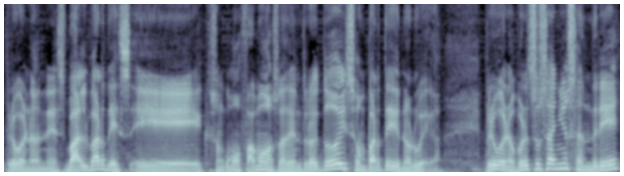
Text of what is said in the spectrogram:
Pero bueno, en Svalbard es, eh, son como famosas dentro de todo y son parte de Noruega. Pero bueno, por esos años André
